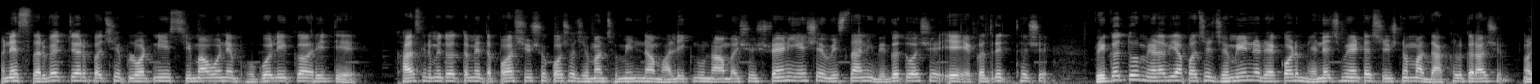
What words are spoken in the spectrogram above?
અને સર્વેચર પછી પ્લોટની સીમાઓને ભૌગોલિક રીતે. ખાસ કરીને મિત્રો તમે તપાસી શકો છો જેમાં જમીનના માલિકનું નામ હશે, શ્રેણી હશે, વિસ્તારની વિગતો હશે, એ એકત્રિત થશે. વિગતો મેળવ્યા પછી જમીન રેકોર્ડ મેનેજમેન્ટ સિસ્ટમમાં દાખલ કરાશે. આ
